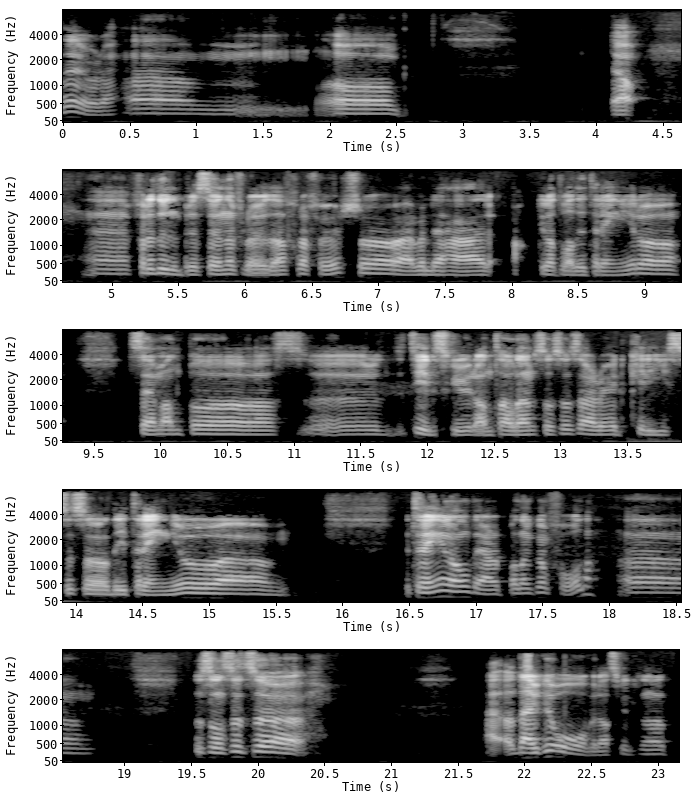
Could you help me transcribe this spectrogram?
Det gjør det. Eh, og ja. eh, For et underpresterende Florida fra før, så er vel det her akkurat hva de trenger. og Ser man på tilskuerantallet deres også, så er det jo helt krise. Så de trenger jo eh, De trenger all hjelpa de kan få, da. Eh, så sånn sett så Det er jo ikke overraskende at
